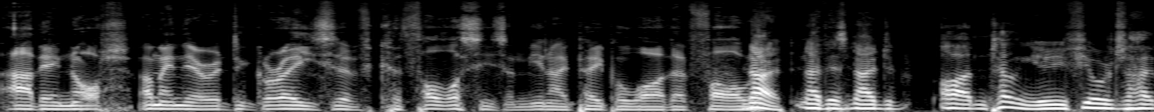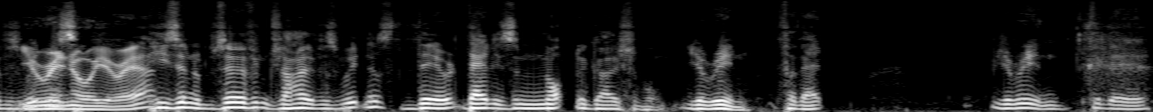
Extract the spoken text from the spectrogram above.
are there not? I mean, there are degrees of Catholicism. You know, people either follow No, it, no, there's no. deg- I'm telling you, if you're a Jehovah's you're Witness, in or you're out. he's an observant Jehovah's Witness. There, that is not negotiable. You're in for that. You're in for their.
